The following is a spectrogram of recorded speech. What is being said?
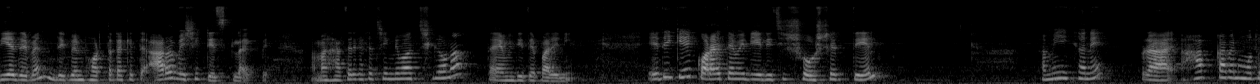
দিয়ে দেবেন। দেখবেন ভর্তাটা খেতে আরও বেশি টেস্ট লাগবে। আমার হাতের কাছে চিংড়ি মাছ ছিল না, তাই আমি দিতে পারিনি। এদিকে কড়াইতে আমি দিয়ে দিচ্ছি সর্ষের তেল। আমি এখানে প্রায় হাফ কাপের মতো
